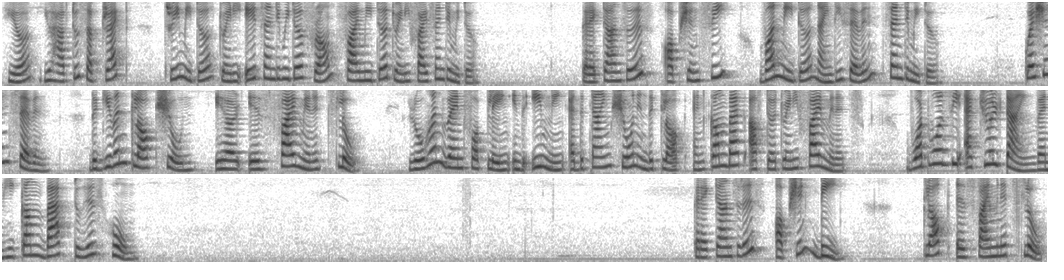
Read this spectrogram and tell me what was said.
Here you have to subtract 3 meter 28 centimeter from 5 meter 25 centimeter. Correct answer is option C 1 meter 97 centimeter. Question 7. The given clock shown here is 5 minutes slow. Rohan went for playing in the evening at the time shown in the clock and come back after 25 minutes. What was the actual time when he come back to his home? Correct answer is option D. Clock is 5 minutes slow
